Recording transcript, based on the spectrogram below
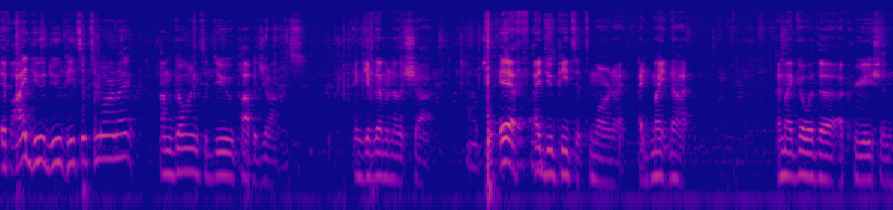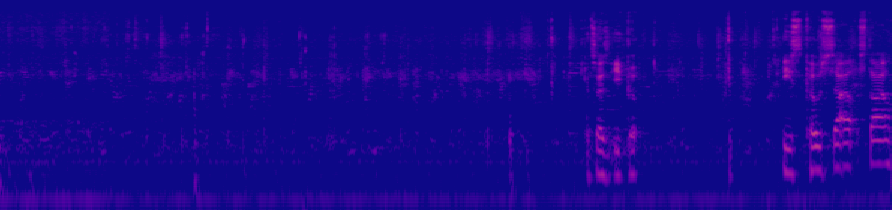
If I do do pizza tomorrow night, I'm going to do Papa John's and give them another shot. Oh, If I do pizza tomorrow night, I might not. I might go with a, a creation. It says Eco- East Coast style, style.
